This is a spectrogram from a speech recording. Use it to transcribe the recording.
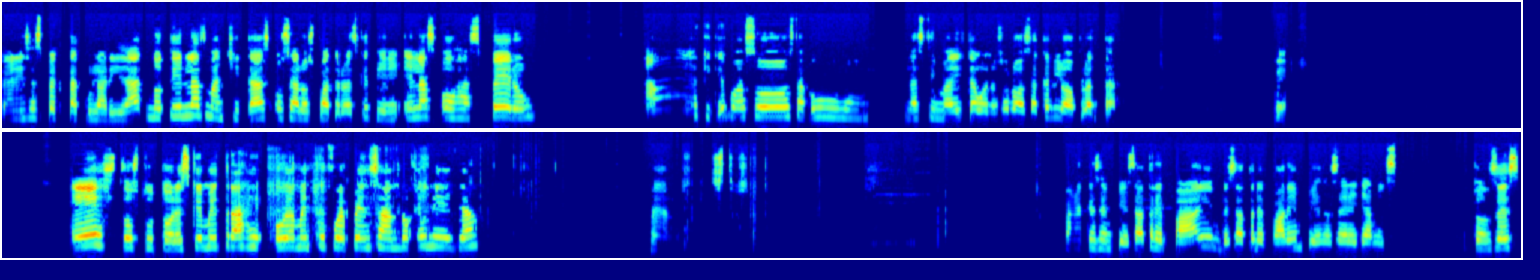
Vean esa espectacularidad. No tiene las manchitas, o sea, los patrones que tiene en las hojas, pero... Ay, aquí qué pasó, está como lastimadita. Bueno, eso lo va a sacar y lo va a plantar. Estos tutores que me traje, obviamente fue pensando en ella. Para que se empiece a trepar y empiece a trepar y empiece a hacer ella misma. Entonces,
